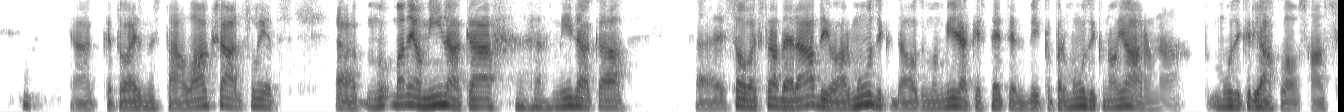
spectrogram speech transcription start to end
jā, ka tu aiznes tālāk šādas lietas. Nu, man jau mīļākā, mīļākā es savulaik strādāju radio ar mūziku daudz, un man mīļākais teiciens bija, ka par mūziku nav jārunā mūzika ir jāklausās.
